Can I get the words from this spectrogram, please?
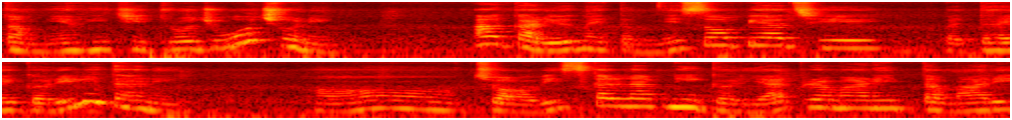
તમે અહીં ચિત્રો જુઓ છો ને? આ કાર્યો મેં તમને સોંપ્યા છે. બધાએ કરી લીધા ને? હા, ચોવીસ કલાકની ઘડિયાળ પ્રમાણે તમારે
